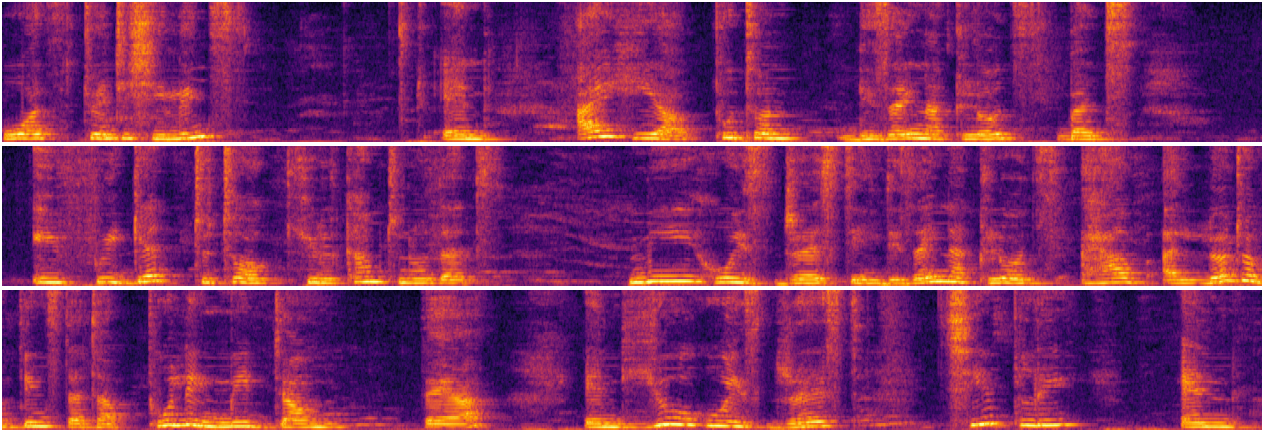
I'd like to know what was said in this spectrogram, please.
worth 20 shillings. And i here put on designer clothes but if we get to talk you'll come to know that me who is dressed in designer clothes i have a lot of things that are pulling me down there. And you who is dressed cheaply and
